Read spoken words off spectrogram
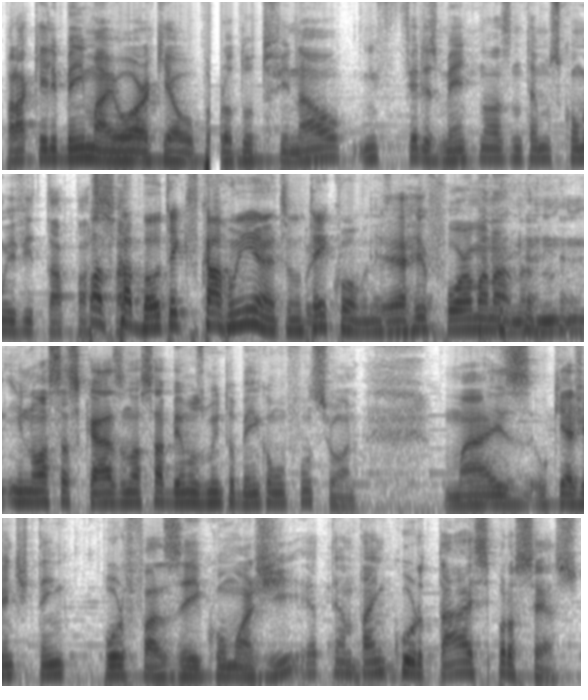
Para aquele bem maior que é o produto final, infelizmente nós não temos como evitar passar. Para ficar bom tem que ficar ruim antes, não tem como. Né? É a reforma na, na, em nossas casas, nós sabemos muito bem como funciona. Mas o que a gente tem por fazer e como agir é tentar uhum. encurtar esse processo.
